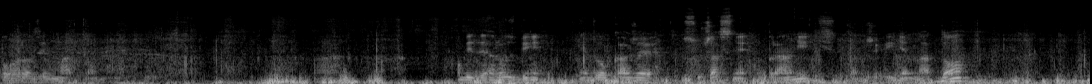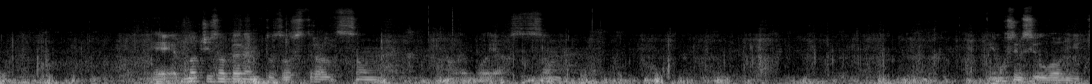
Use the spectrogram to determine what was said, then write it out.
pohrozil matom. Obidve hrozby nedokáže súčasne brániť, takže idem na to. Je jedno, či zoberiem tu so strelcom, alebo ja som musím si uvoľniť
